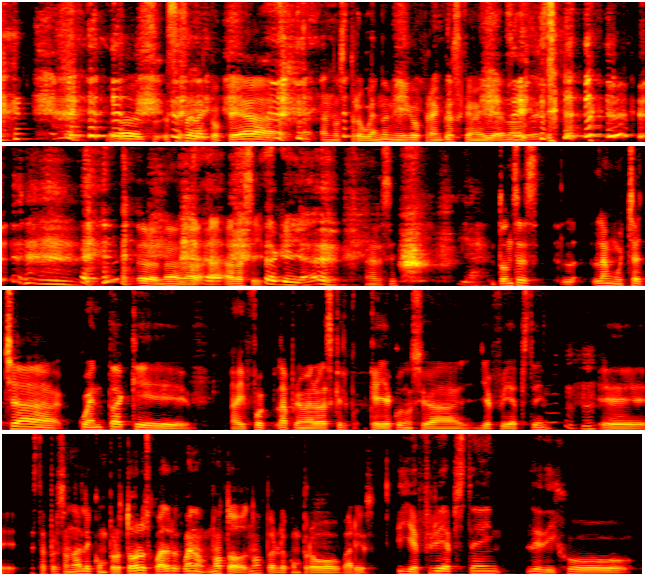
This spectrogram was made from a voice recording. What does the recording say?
eso, se la copia a, nuestro buen amigo Franco Escamilla, ¿no? Sí. Pero no, no, ahora sí. Ok, ya. Ahora sí. Entonces, la, muchacha cuenta que ahí fue la primera vez que, ella conoció a Jeffrey Epstein. Eh, esta persona le compró todos los cuadros, bueno, no todos, ¿no? Pero le compró varios. Y Jeffrey Epstein le dijo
